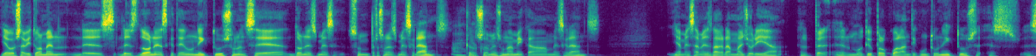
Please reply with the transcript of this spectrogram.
Llavors, habitualment, les, les dones que tenen un ictus solen ser dones més, són persones més grans Ah, que els homes, una mica més grans, i a més a més, la gran majoria, el, el motiu pel qual han tingut un ictus és, és,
